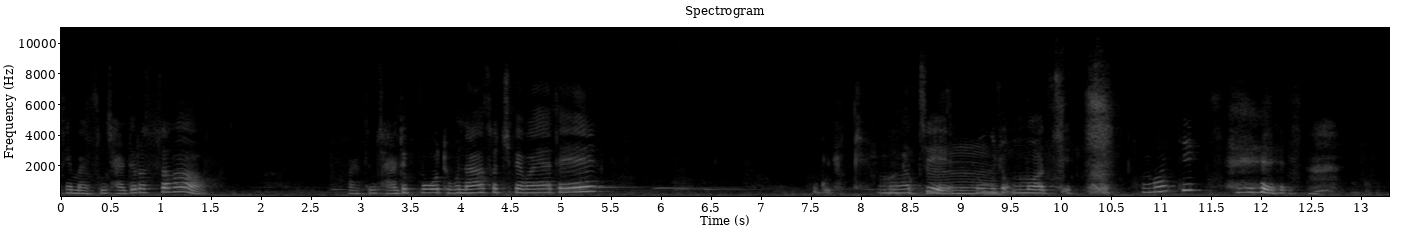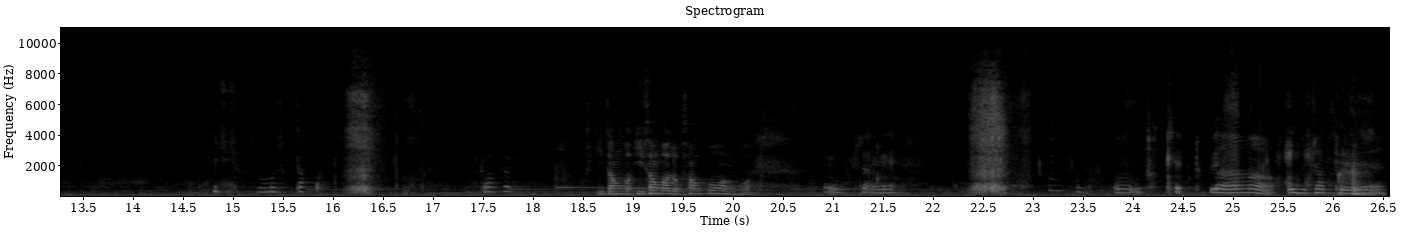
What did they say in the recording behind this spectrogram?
선생님 말씀 잘 들었어? 말씀 잘 듣고 두고 나와서 집에 와야 돼. 어구 좋게. 엄마 왔지? 어구 좋 엄마 왔지? 엄마 왔지? 그지 눈물 좀 닦고. 이성 이성가족 성공하는 거 같아. 아이고 불쌍해. 어이구 착해 두비야. 어이구 착해.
